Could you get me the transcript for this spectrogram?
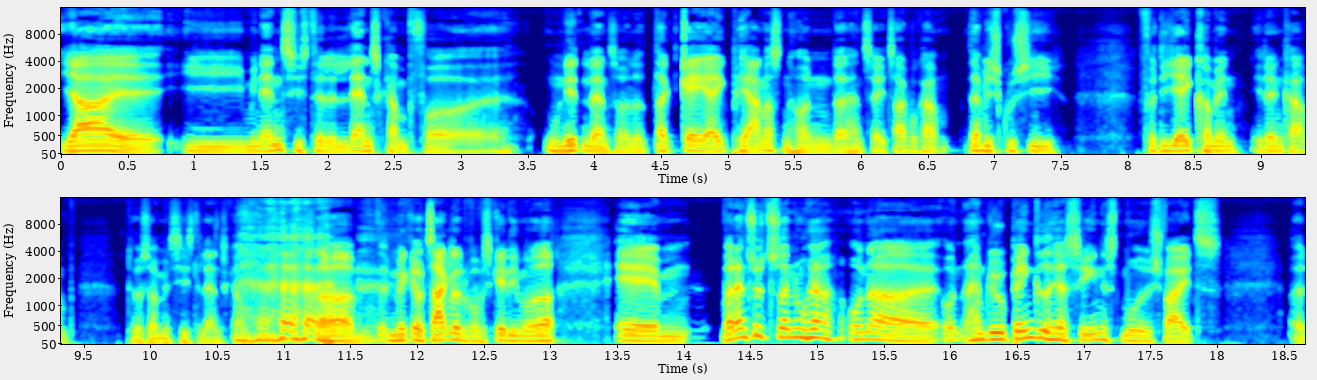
Jeg, øh, i min anden sidste landskamp for øh, U19-landsholdet, der gav jeg ikke Per Andersen hånden, da han sagde tak for kamp. Da vi skulle sige, fordi jeg ikke kom ind i den kamp. Det var så min sidste landskamp. så øh, man kan jo takle det på forskellige måder. Øhm, hvordan synes du så nu her? Under, under, han blev jo bænket her senest mod Schweiz. Og,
